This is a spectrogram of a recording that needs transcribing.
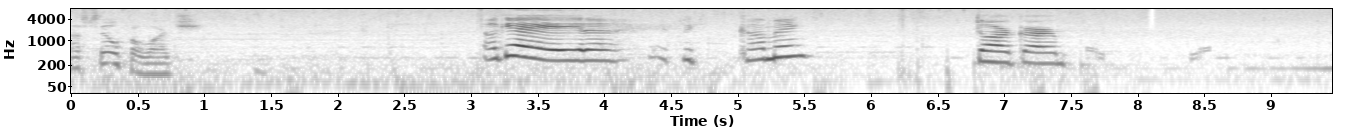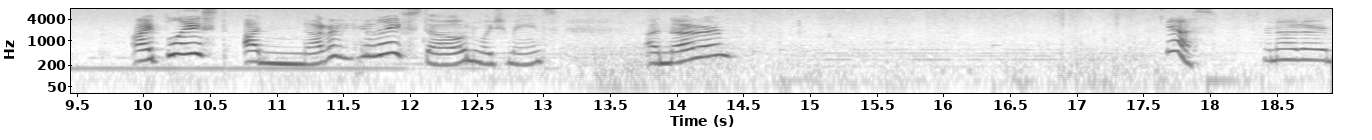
A silver watch. Okay, uh, it's becoming darker. I placed another gravestone, which means another. Yes, another.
